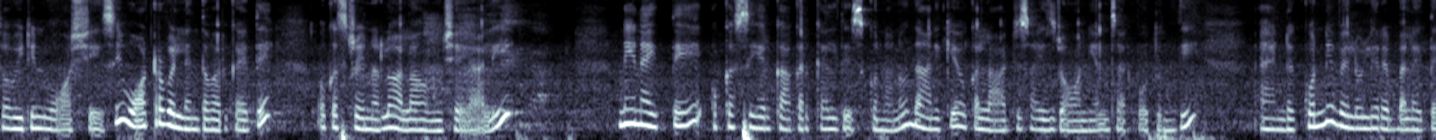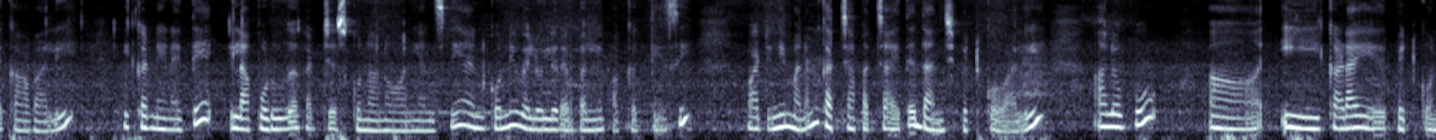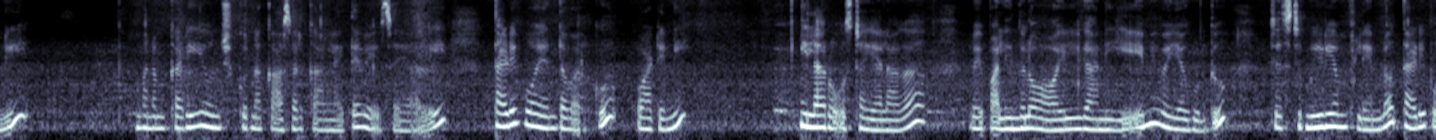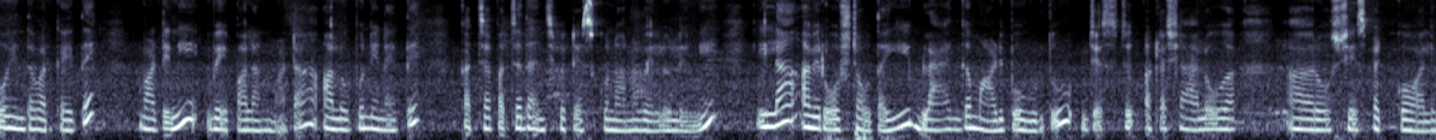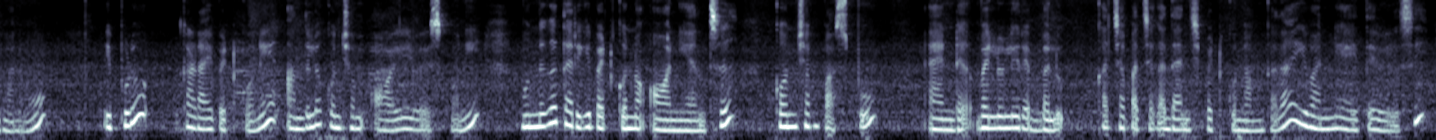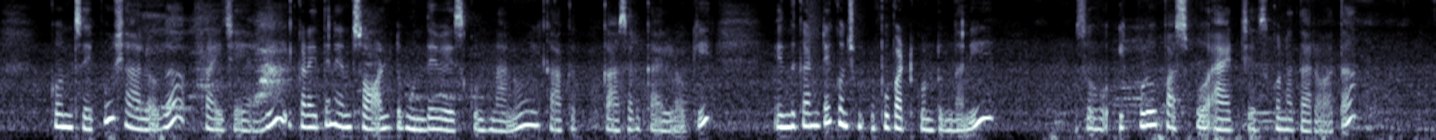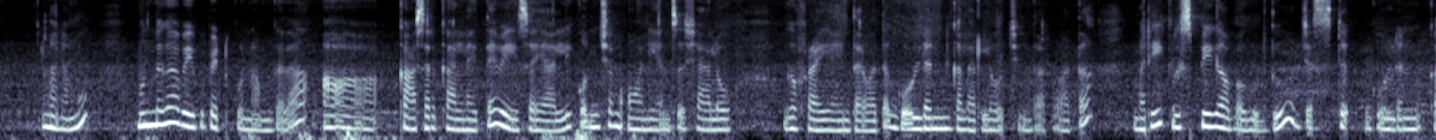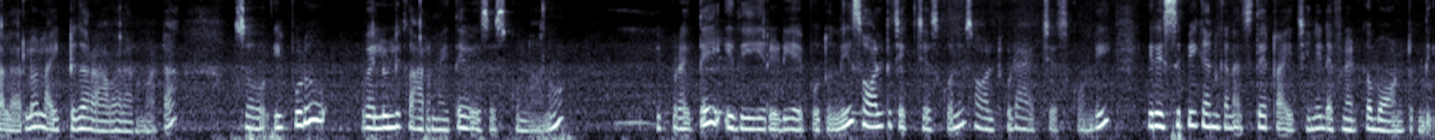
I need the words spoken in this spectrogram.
సో వీటిని వాష్ చేసి వాటర్ వెళ్ళేంత వరకు అయితే ఒక స్ట్రైనర్లో అలా ఉంచేయాలి. నేనైతే ఒక సేర్ కాకరకాయలు తీసుకున్నాను. దానికి ఒక లార్జ్ సైజ్డ్ ఆనియన్ సరిపోతుంది. అండ్ కొన్ని వెల్లుల్లి రెబ్బలు అయితే కావాలి. ఇక్కడ నేనైతే ఇలా పొడుగుగా కట్ చేసుకున్నాను ఆనియన్స్ని. అండ్ కొన్ని వెల్లుల్లి రెబ్బల్ని పక్కకు తీసి వాటిని మనం కచ్చా పచ్చా అయితే దంచి పెట్టుకోవాలి. ఆలోపు ఈ కడాయి పెట్టుకొని మనం కడిగి ఉంచుకున్న కాసరకాయలను అయితే వేసేయాలి. తడిపోయేంత వరకు వాటిని ఇలా రోస్ట్ అయ్యేలాగా వేపాలి. ఇందులో ఆయిల్ కానీ ఏమీ వేయకూడదు. జస్ట్ మీడియం ఫ్లేమ్లో తడిపోయేంత వరకు అయితే వాటిని వేపాలన్నమాట. ఆ లోపు నేనైతే కచ్చపచ్చ దంచి పెట్టేసుకున్నాను వెల్లుల్లిని. ఇలా అవి రోస్ట్ అవుతాయి. బ్లాక్గా మాడిపోకూడదు. జస్ట్ అట్లా షాలోగా రోస్ట్ చేసి పెట్టుకోవాలి మనము. ఇప్పుడు కడాయి పెట్టుకొని అందులో కొంచెం ఆయిల్ వేసుకొని ముందుగా తరిగి పెట్టుకున్న ఆనియన్స్ కొంచెం పసుపు అండ్ వెల్లుల్లి రెబ్బలు కచ్చపచ్చగా దంచి పెట్టుకున్నాం కదా ఇవన్నీ అయితే వేసి కొంతసేపు షాలోగా ఫ్రై చేయాలి. ఇక్కడైతే నేను సాల్ట్ ముందే వేసుకుంటున్నాను ఈ కాక కాసరకాయల్లోకి. ఎందుకంటే కొంచెం ఉప్పు పట్టుకుంటుందని. సో ఇప్పుడు పసుపు యాడ్ చేసుకున్న తర్వాత మనము ముందుగా వేపు పెట్టుకున్నాం కదా ఆ కాసరకాయలను అయితే వేసేయాలి. కొంచెం ఆనియన్స్ షాలో ఇంకా ఫ్రై అయిన తర్వాత గోల్డెన్ కలర్లో వచ్చిన తర్వాత మరీ క్రిస్పీగా అవ్వకూడదు. జస్ట్ గోల్డెన్ కలర్లో లైట్గా రావాలన్నమాట. సో ఇప్పుడు వెల్లుల్లి కారం అయితే వేసేసుకున్నాను. ఇప్పుడైతే ఇది రెడీ అయిపోతుంది. సాల్ట్ చెక్ చేసుకొని సాల్ట్ కూడా యాడ్ చేసుకోండి. ఈ రెసిపీ కనుక నచ్చితే ట్రై చేయండి. డెఫినెట్గా బాగుంటుంది.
